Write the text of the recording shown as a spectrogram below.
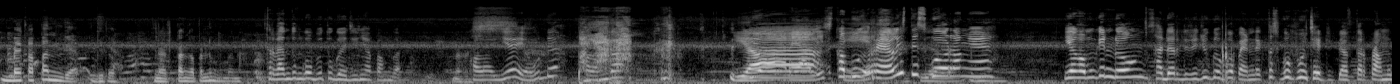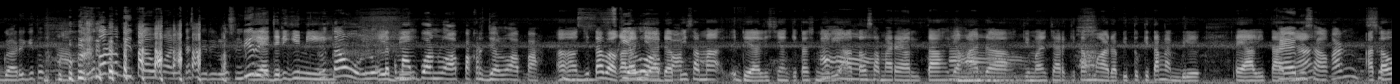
make upan nggak gitu? Nah tanggapan lu gimana? Tergantung gue butuh gajinya apa enggak nah, kalau iya ya udah. Kalau enggak Iya, realistis. kebu realistis gue orangnya ya nggak mungkin dong sadar diri juga gue pendek terus gue mau jadi daftar pramugari gitu nah lu kan lebih tahu kualitas diri lu sendiri Iya, jadi gini. lu tahu lu lebih- kemampuan lu apa kerja lu apa Uh, kita bakalan dihadapi apa? sama idealisnya kita sendiri Ah. atau sama realita yang Ah. ada. Gimana cara kita menghadapi itu? Kita ngambil realitanya kayak misalkan atau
